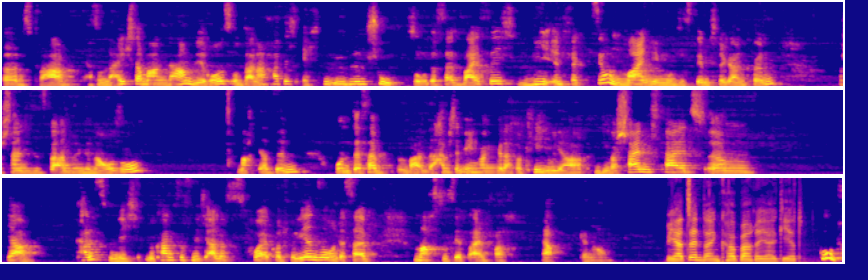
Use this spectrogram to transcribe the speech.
äh, das war ja so ein leichter Magen-Darm-Virus und danach hatte ich echt einen üblen Schub. So, deshalb weiß ich, wie Infektionen mein Immunsystem triggern können. Wahrscheinlich ist es bei anderen genauso. Macht ja Sinn. Und deshalb habe ich dann irgendwann gedacht, okay, Julia, die Wahrscheinlichkeit, ähm, ja, kannst du nicht, du kannst es nicht alles vorher kontrollieren so und deshalb machst du es jetzt einfach. Ja, genau. Wie hat denn dein Körper reagiert? Gut.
